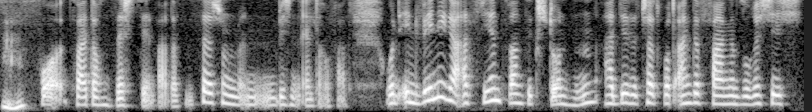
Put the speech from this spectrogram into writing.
Mhm. Vor 2016 war das. ist ja schon ein bisschen älterer Fall. Und in weniger als 24 Stunden hat dieser Chatbot angefangen, so richtig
